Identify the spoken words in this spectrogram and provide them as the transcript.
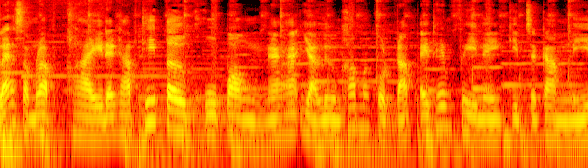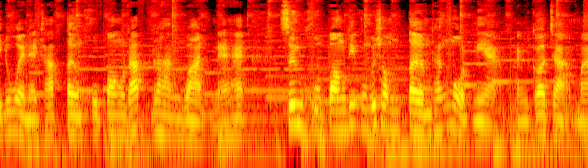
และสำหรับใครนะครับที่เติมคูปองนะฮะอย่าลืมเข้ามากดรับไอเทมฟรีในกิจกรรมนี้ด้วยนะครับ เติมคูปองรับรางวัลนะฮะซึ่งคูปองที่คุณผู้ชมเติมทั้งหมดเนี่ยมันก็จะมา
